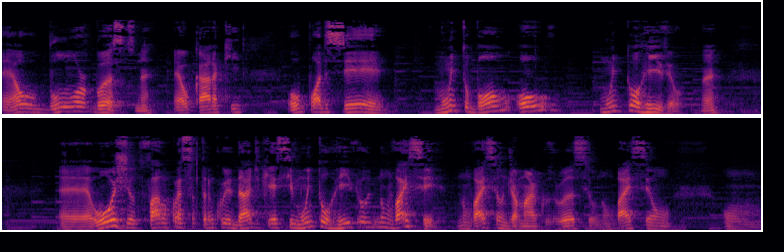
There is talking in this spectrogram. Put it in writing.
é o boom or bust, né? É o cara que ou pode ser muito bom ou muito horrível, né? É, hoje eu falo com essa tranquilidade que esse muito horrível não vai ser. Não vai ser um Jamarcus Russell, não vai ser um, um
